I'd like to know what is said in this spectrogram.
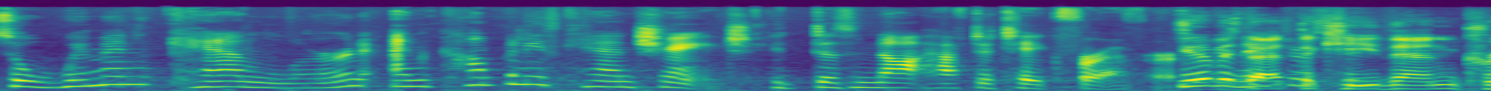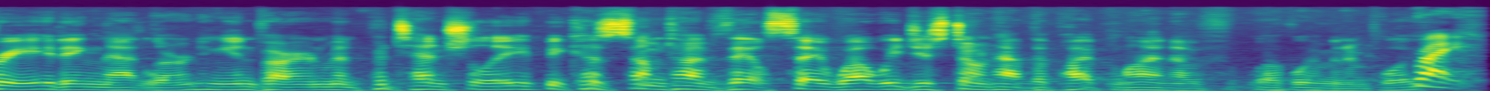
So women can learn and companies can change. It does not have to take forever. So is that the key then, creating that learning environment potentially? Because sometimes they'll say, well, we just don't have the pipeline of, of women employees. Right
